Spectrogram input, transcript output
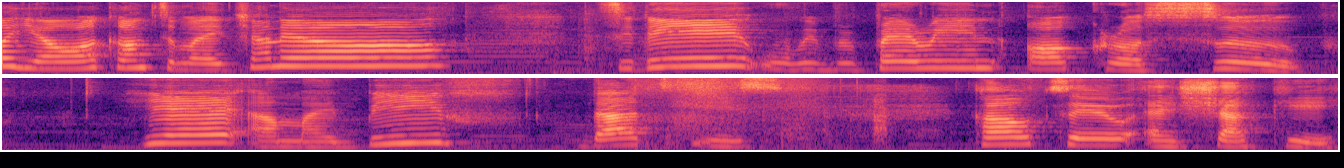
you're welcome to my channel. Today we'll be preparing okra soup. Here are my beef that is cow tail and shaki.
